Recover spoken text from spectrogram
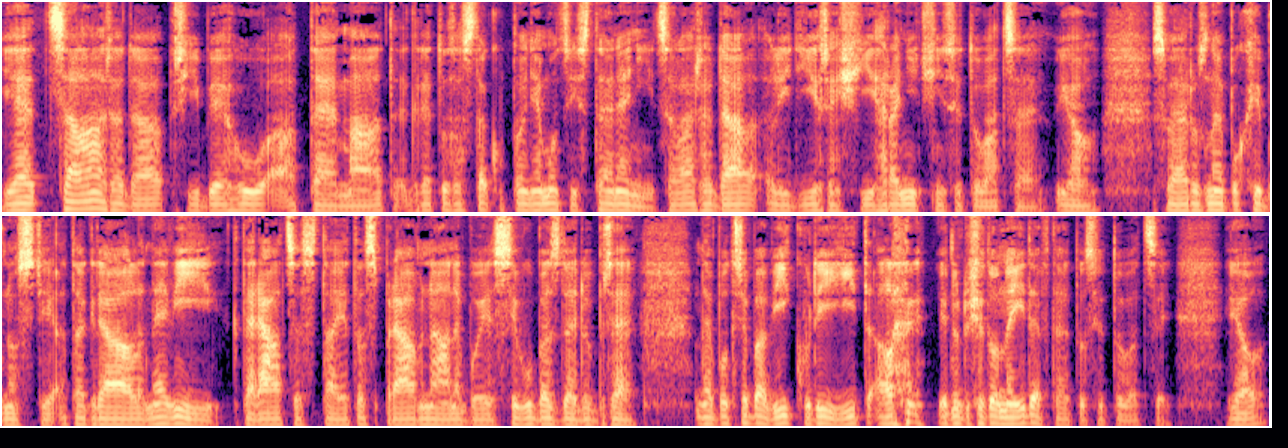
je celá řada příběhů a témat, kde to zase tak úplně moc jisté není. Celá řada lidí řeší hraniční situace, jo, své různé pochybnosti a tak dále. Neví, která cesta je ta správná, nebo jestli vůbec jde dobře, nebo třeba ví, kudy jít, ale jednoduše to nejde v této situaci. Jo.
